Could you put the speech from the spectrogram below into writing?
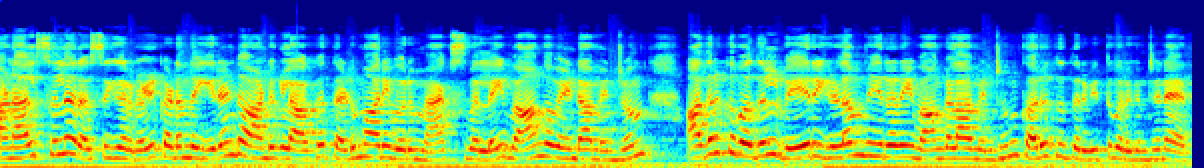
ஆனால் சில ரசிகர்கள் கடந்த இரண்டு ஆண்டுகளாக தடுமாறி வரும் மேக்ஸ்வெல்லை வாங்க வேண்டாம் என்றும் அதற்கு பதில் வேறு இளம் வீரரை வாங்கலாம் என்றும் கருத்து தெரிவித்து வருகின்றனர்.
